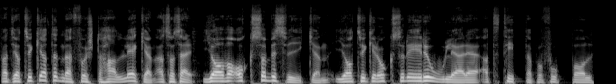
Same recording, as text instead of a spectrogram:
för att jag tycker att den där första halvleken, alltså så här, jag var också besviken. Jag tycker också det är roligare att titta på fotboll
